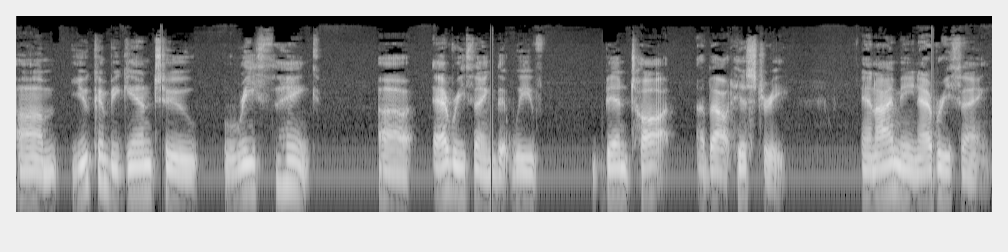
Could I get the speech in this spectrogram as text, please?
um, you can begin to rethink uh, everything that we've been taught about history. And I mean everything.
